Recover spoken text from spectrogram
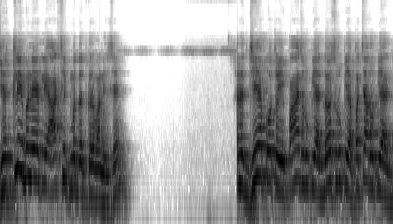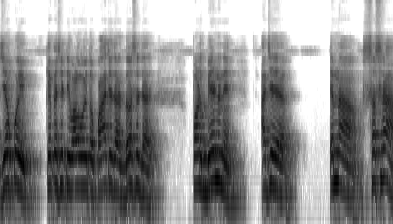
જેટલી બને એટલી આર્થિક મદદ કરવાની છે. અને જે પહોંચો એ પાંચ રૂપિયા, દસ રૂપિયા, પચાસ રૂપિયા, જે કોઈ કેપેસિટીવાળો હોય તો પાંચ હજાર, દસ હજાર. પણ બેનને આજે એમના સસરા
